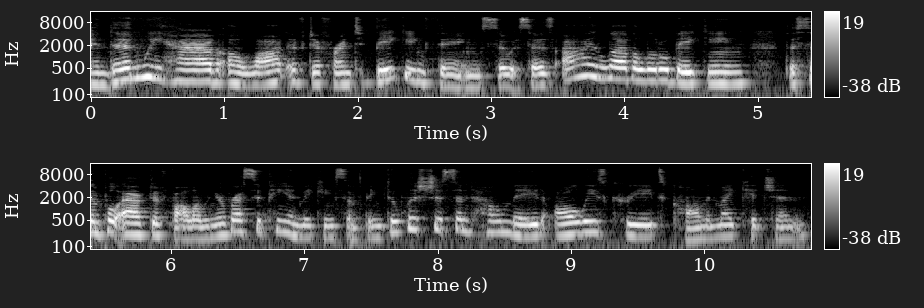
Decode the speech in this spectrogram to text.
And then we have a lot of different baking things. So it says, I love a little baking. The simple act of following a recipe and making something delicious and homemade always creates calm in my kitchen.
